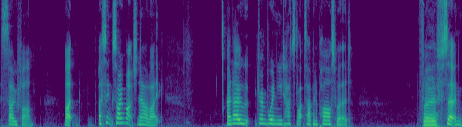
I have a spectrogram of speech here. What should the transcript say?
so fun. Like I think so much now. Like I know. Do you remember when you'd have to like type in a password for For- certain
